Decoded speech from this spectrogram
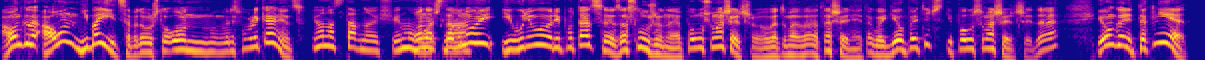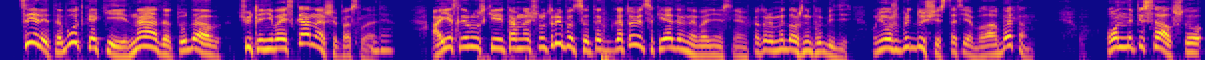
А он, а он не боится, потому что он республиканец. И он отставной еще, ему Он можно... отставной, и у него репутация заслуженная, полусумасшедшего в этом отношении, такой геополитический полусумасшедший, да? И он говорит, так нет, цели-то вот какие, надо туда чуть ли не войска наши послать. Да. А если русские там начнут рыпаться, так готовятся к ядерной войне с ними, в которой мы должны победить. У него уже предыдущая статья была об этом. Он написал, что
